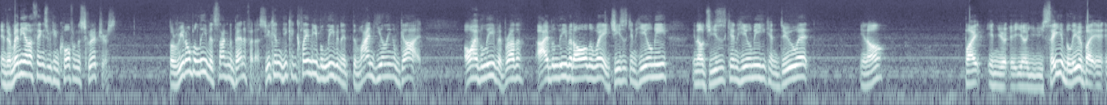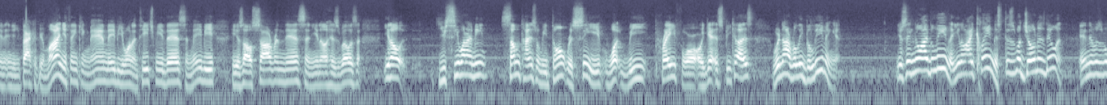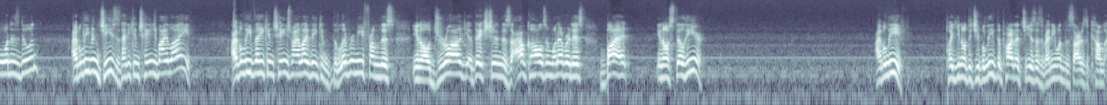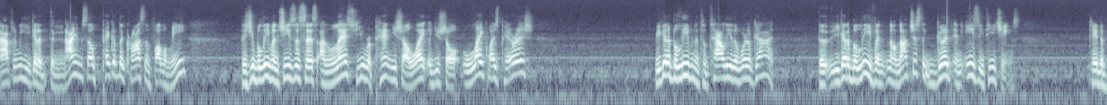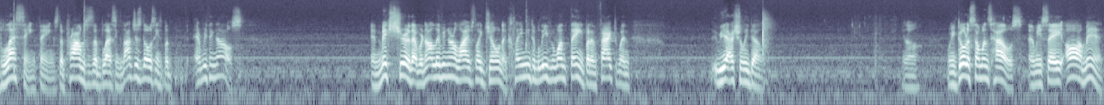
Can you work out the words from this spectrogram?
And there are many other things we can quote from the scriptures. But we don't believe it, it's not going to benefit us. You can, you can claim that you believe in the divine healing of God. Oh, I believe it, brother. I believe it all the way. Jesus can heal me. You know, Jesus can heal me. He can do it. You know, but in your you know you say you believe it but in, in the back of your mind you're thinking man maybe you want to teach me this and maybe he is all sovereign this and you know his will is you know you see what i mean? Sometimes when we don't receive what we pray for or get it's because we're not really believing it. You're saying no i believe it. You know i claim this. This is what jonah is doing. And it was what he's doing? I believe in jesus that he can change my life I believe that He can change my life. that He can deliver me from this, you know, drug addiction, this alcoholism, whatever it is. But, you know, still here. I believe. But you know, did you believe the part that Jesus says, if anyone desires to come after me, he gotta deny himself, pick up the cross, and follow me? Did you believe when Jesus says, unless you repent, you shall like you shall likewise perish? We gotta believe in the totality of the Word of God. The, you got to believe in no, not just the good and easy teachings. Okay, the blessing things, the promises of blessings, not just those things, but everything else. And make sure that we're not living our lives like Jonah, claiming to believe in one thing, but in fact, when we actually don't. You know, when we go to someone's house and we say, "Oh man,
